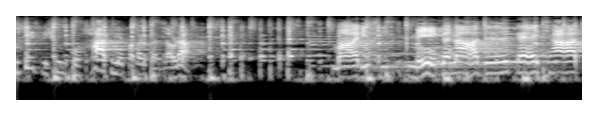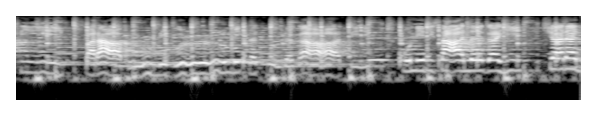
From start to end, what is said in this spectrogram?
उसी त्रिशूल को हाथ में पकड़कर दौड़ा। मारी सी मेघनाद, कह छाती परा भूमि गुर्मित सुरगाती पुनरिसान गही चरण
